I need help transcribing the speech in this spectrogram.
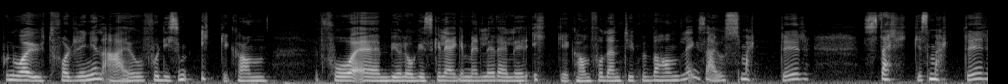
For noe av utfordringen er jo for de som ikke kan få eh, biologiske legemidler eller ikke kan få den type behandling, så er jo smerter sterke smerter,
